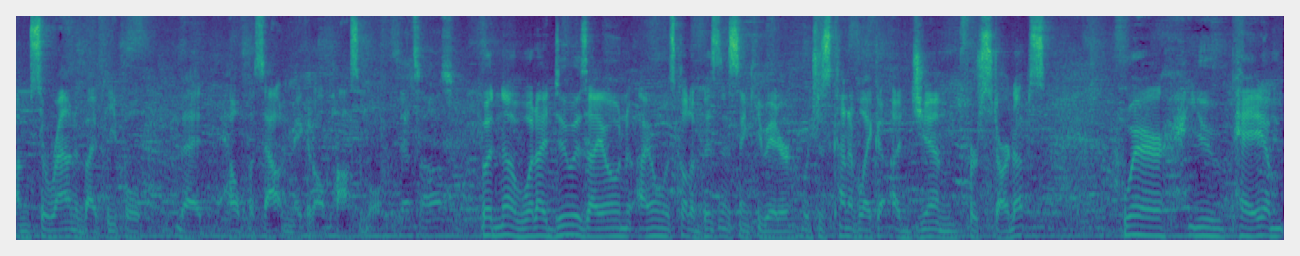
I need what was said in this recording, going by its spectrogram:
I'm surrounded by people that help us out and make it all possible. That's awesome. But no, what I do is I own I own what's called a business incubator, which is kind of like a, a gym for startups, where you pay a,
